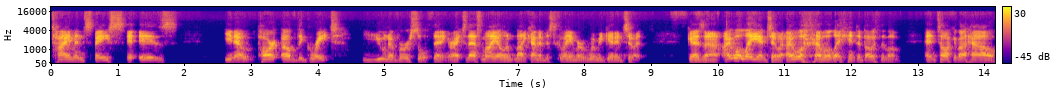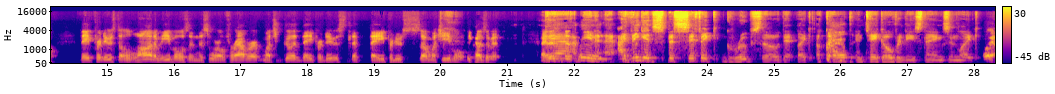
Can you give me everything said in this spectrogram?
time and space. It is, you know, part of the great universal thing, right? So that's my own like kind of disclaimer when we get into it. Because uh, I will lay into it. I will I will lay into both of them and talk about how they produced a lot of evils in this world. Forever much good they produced, that they produced so much evil because of it. And yeah, this, this, I mean, I think it's specific groups though that like occult and take over these things and like. Oh yeah.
